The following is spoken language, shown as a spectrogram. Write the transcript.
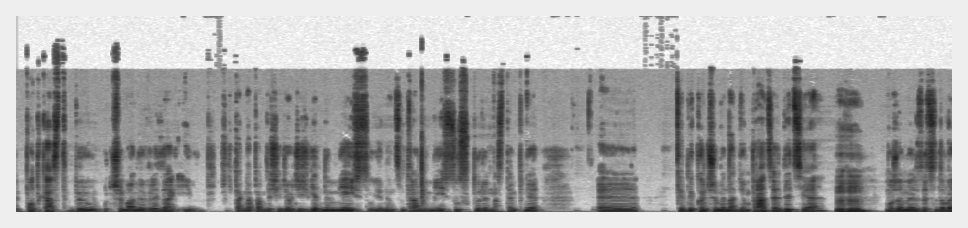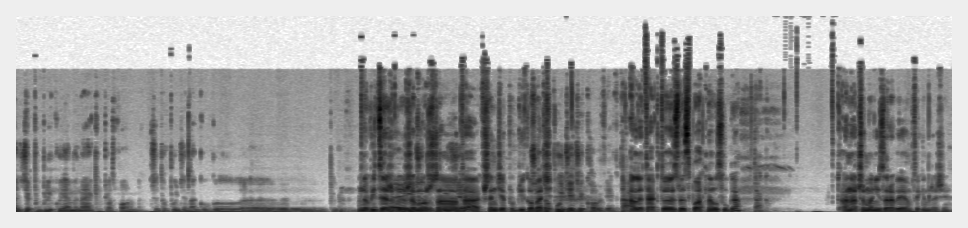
y, podcast był utrzymany w ryzach i tak naprawdę siedział gdzieś w jednym miejscu, jednym centralnym miejscu, z którym następnie, y, kiedy kończymy nad nią pracę, edycję, Mhm. możemy zdecydować, gdzie publikujemy, na jakie platformy. Czy to pójdzie na Google, y, No widzę, że, czy można pójdzie- tak, wszędzie czy publikować. to pójdzie gdziekolwiek. Tak, Ale tak, to jest bezpłatna usługa? tak. A na czym oni zarabiają w takim razie?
